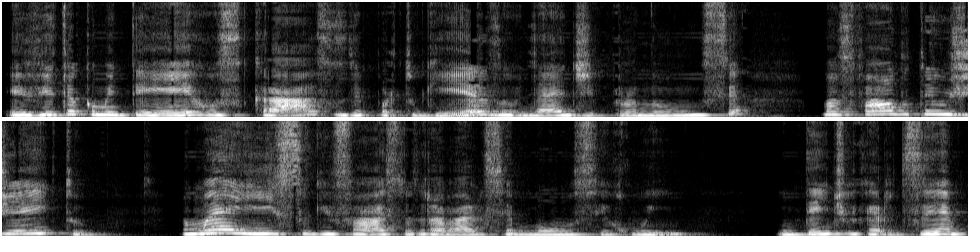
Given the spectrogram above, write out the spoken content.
Evita cometer erros crassos de português, né, de pronúncia, mas fala do teu jeito. Não é isso que faz teu trabalho ser bom ou ser ruim. Entende o que eu quero dizer?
